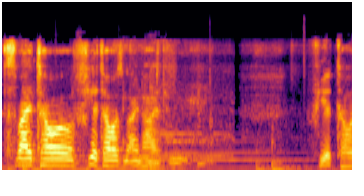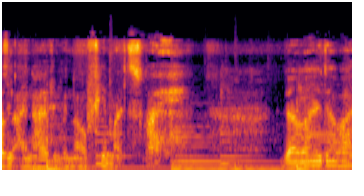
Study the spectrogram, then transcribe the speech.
2000, 4000 Einheiten. 4000 Einheiten, genau, 4 mal 2. Dabei, dabei.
